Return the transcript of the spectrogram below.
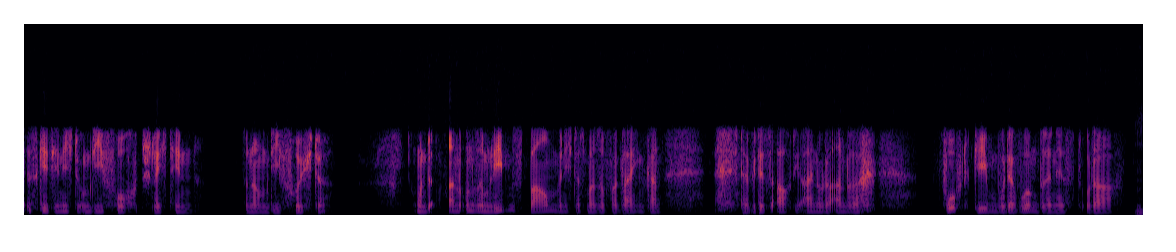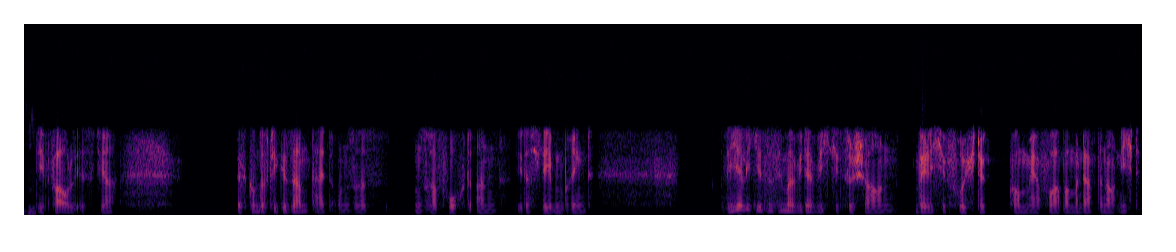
es geht hier nicht um die Frucht schlechthin, sondern um die Früchte. Und an unserem Lebensbaum, wenn ich das mal so vergleichen kann, da wird es auch die eine oder andere Frucht geben, wo der Wurm drin ist oder mhm. die faul ist, ja. Es kommt auf die Gesamtheit unseres, unserer Frucht an, die das Leben bringt. Sicherlich ist es immer wieder wichtig zu schauen, welche Früchte kommen hervor, aber man darf dann auch nicht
